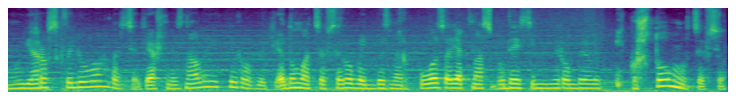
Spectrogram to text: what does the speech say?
Ну я розхвилювалася. Я ж не знала, які роблять. Я думала, це все роблять без наркоза, як нас в Одесі мені робили. І коштовно це все.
